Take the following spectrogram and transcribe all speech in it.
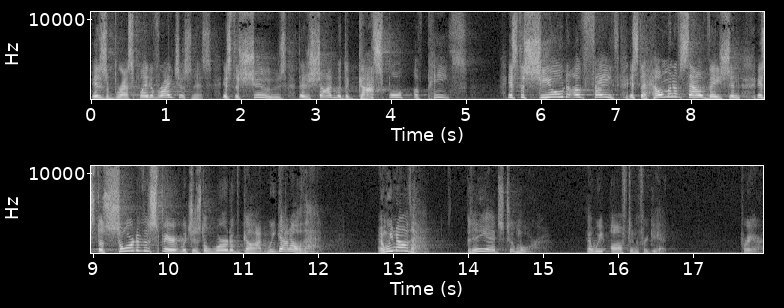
It is a breastplate of righteousness. It's the shoes that are shod with the gospel of peace. It's the shield of faith. It's the helmet of salvation. It's the sword of the Spirit, which is the word of God. We got all that. And we know that. But then he adds two more that we often forget prayer.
